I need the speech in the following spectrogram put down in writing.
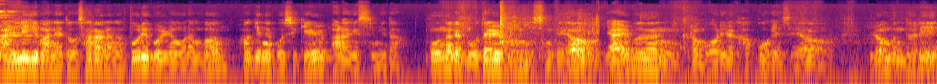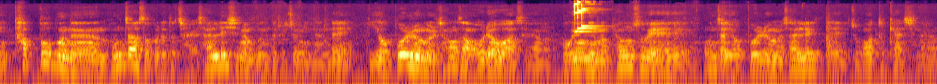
말리기만 해도 살아나는 뿌리 볼륨을 한번 확인해 보시길 바라겠습니다. 오늘의 모델분이신데요. 얇은 그런 머리를 갖고 계세요. 이런 분들이 탑 부분은 혼자서 그래도 잘 살리시는 분들이 좀 있는데 이 옆볼륨을 항상 어려워하세요. 고객님은 평소에 혼자 옆볼륨을 살릴 때 좀 어떻게 하시나요?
